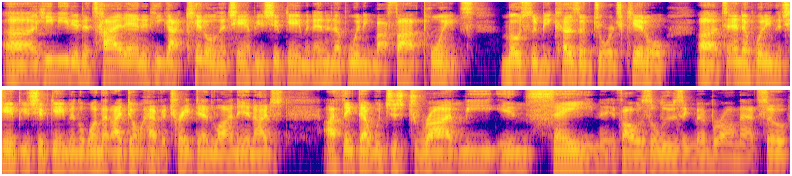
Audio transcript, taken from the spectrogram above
Uh, he needed a tight end and he got Kittle in the championship game and ended up winning by five points, mostly because of George Kittle, uh, to end up winning the championship game in the one that I don't have a trade deadline in. I just, I think that would just drive me insane if I was a losing member on that. So,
